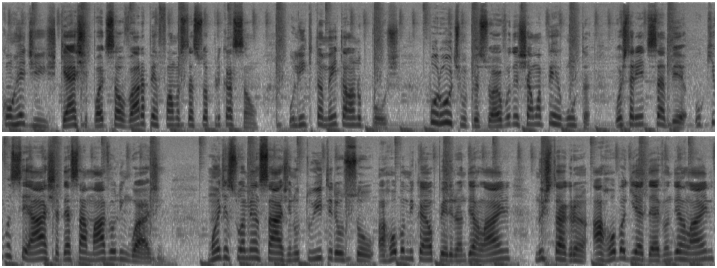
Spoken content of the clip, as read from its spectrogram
com Redis. Cache pode salvar a performance da sua aplicação. O link também está lá no post. Por último, pessoal, eu vou deixar uma pergunta. Gostaria de saber o que você acha dessa amável linguagem. Mande a sua mensagem no Twitter, eu sou arroba Micael Pereira, underline, no Instagram, arroba guiadev, underline.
